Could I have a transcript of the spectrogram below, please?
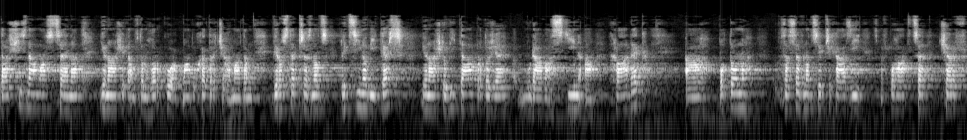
další známá scéna. Jonáš je tam v tom horku a má tu chatrč a má tam, vyroste přes noc licínový keř. Jonáš to vítá, protože mu dává stín a chládek. A potom zase v noci přichází, jsme v pohádce, červ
